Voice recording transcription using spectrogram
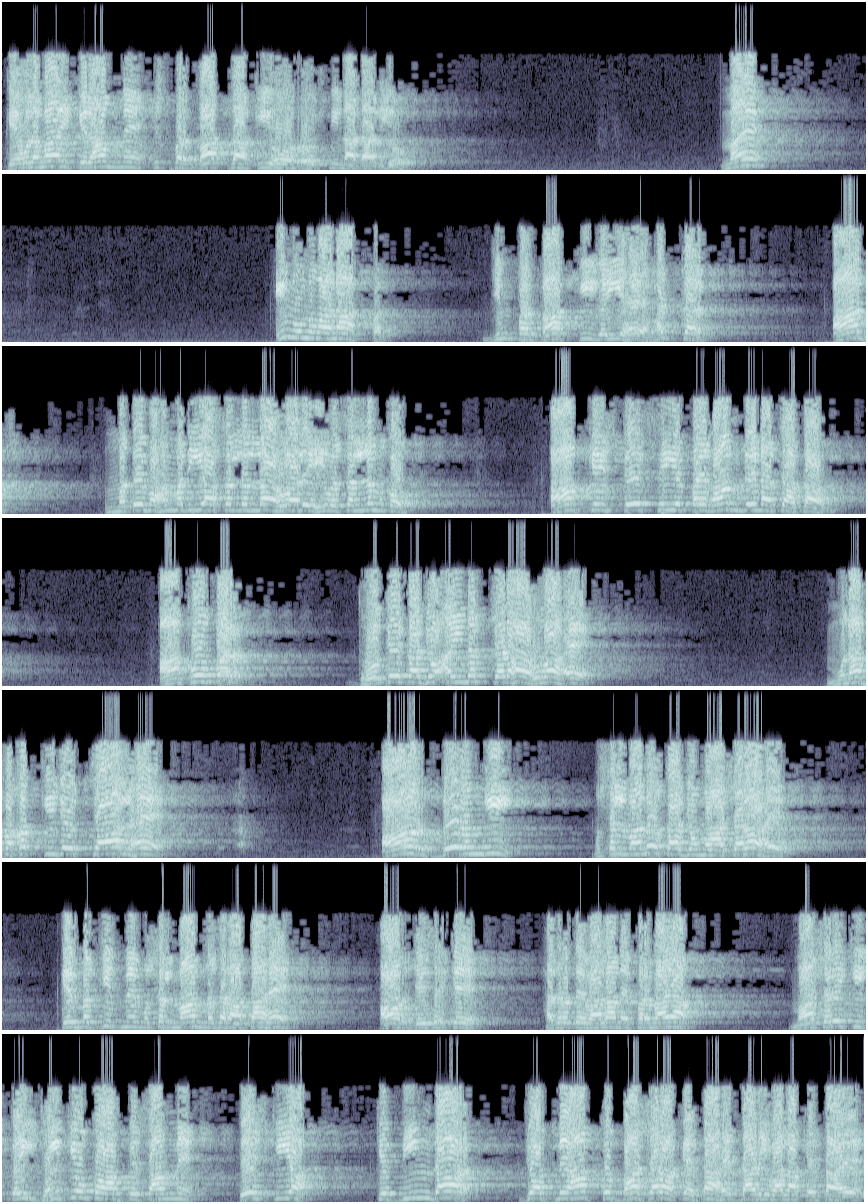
کہ علماء کرام نے اس پر بات نہ کی ہو روشنی نہ ڈالی ہو۔ میں ان عنوانات پر جن پر بات کی گئی ہے، ہٹ کر آج امت محمدیہ صلی اللہ علیہ وسلم کو آپ کے اسٹیج سے یہ پیغام دینا چاہتا ہوں۔ آنکھوں پر دھوکے کا جو اینک چڑھا ہوا ہے، منافقت کی جو چال ہے، اور دو رنگی مسلمانوں کا جو معاشرہ ہے، کہ مسجد میں مسلمان نظر آتا ہے۔ اور جیسے کہ حضرت والا نے فرمایا، معاشرے کی کئی جھلکیوں کو آپ کے سامنے پیش کیا کہ دیندار جو اپنے آپ کو باشرہ کہتا ہے، داڑھی والا کہتا ہے۔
